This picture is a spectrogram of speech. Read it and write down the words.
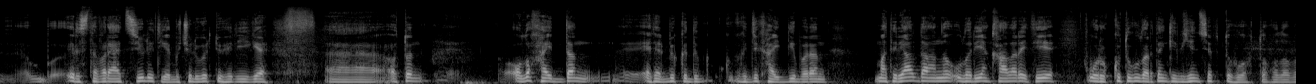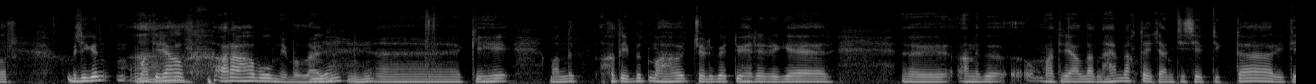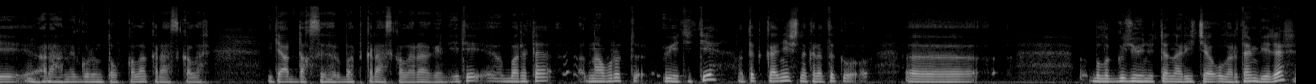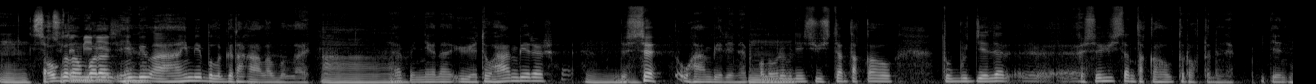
реставрация үлетиге бу чөлүгөр түһериге отон оло хайдан этерби кыдык хайды баран материал даны уларыян халар эти урукку тугулардан кебиен септи хуокто холобур. билеген материал араха болны булла ки мандык хытыйбыт маһы чөлүгө түһэрэригэр аныгы материалларын хэмбэхтэй ити антисептиктар ити араханы грунтовкалар краскалар ити ардах сыгырбат краскалар аген ити барыта наоборот үйетите атык конечно кратык былыггы жүйүнүттен арича улардан берер. Огынан баран химби химби былыггы тагала булай. Хеп негена үйети ухан берер. Дөссө ухан берен хеп колору били сүйстен таккал тубу желер өсө сүйстен таккал туруктурун хеп ден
